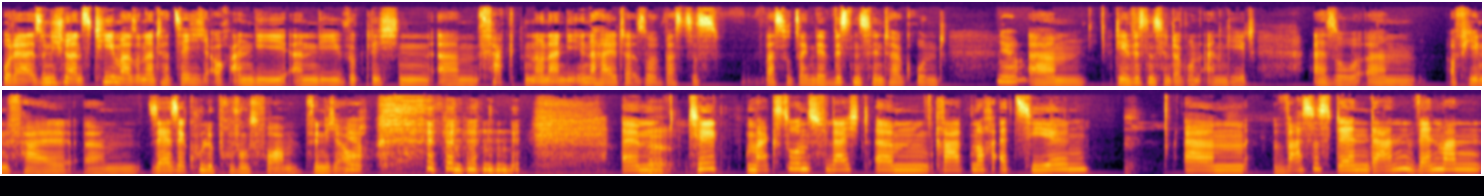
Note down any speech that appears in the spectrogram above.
oder also nicht nur ans Thema, sondern tatsächlich auch an die an die wirklichen ähm, Fakten und an die Inhalte, also was das, was sozusagen der Wissenshintergrund ja. ähm, den Wissenshintergrund angeht. Also ähm, auf jeden Fall ähm, sehr, sehr coole Prüfungsform, finde ich auch. Ja. ähm, ja. Till, magst du uns vielleicht ähm, gerade noch erzählen, ähm, was ist denn dann, wenn man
